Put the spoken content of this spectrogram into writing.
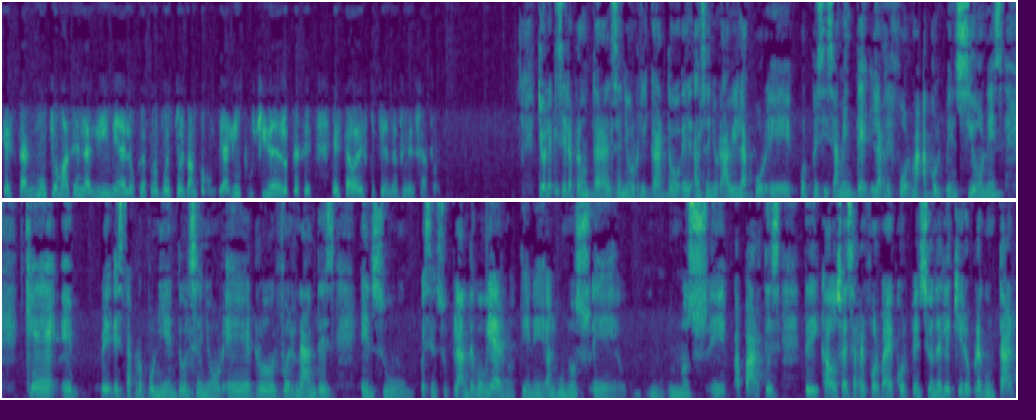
que están mucho más en la línea de lo que ha propuesto el Banco Mundial, inclusive de lo que se estaba discutiendo en su desarrollo. Yo le quisiera preguntar al señor Ricardo, eh, al señor Ávila, por, por precisamente la reforma a colpensiones que eh, está proponiendo el señor eh, Rodolfo Hernández en su pues en su plan de gobierno. Tiene algunos eh, unos apartes dedicados a esa reforma de colpensiones. Le quiero preguntar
